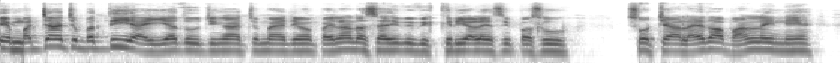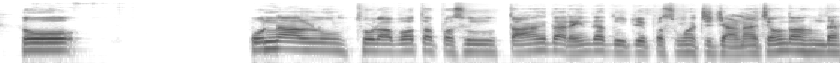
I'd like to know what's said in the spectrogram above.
ਇਹ ਮੱਝਾਂ 'ਚ ਬੱਧੀ ਆਈ ਆ, ਦੂਜੀਆਂ 'ਚ ਮੈਂ ਜਿਵੇਂ ਪਹਿਲਾਂ ਦੱਸਿਆ ਸੀ ਵੀ ਵਿਕਰੀ ਵਾਲੇ ਅਸੀਂ ਪਸ਼ੂ ਸੋਚਿਆ ਲਹਿਦਾ ਬੰਨ ਲੈਨੇ ਆ। ਤੋ ਉਹਨਾਂ ਨਾਲ ਨੂੰ ਥੋੜਾ ਬਹੁਤਾ ਪਸ਼ੂ ਤਾਂਗਦਾ ਰਹਿੰਦਾ, ਦੂਜੇ ਪਸ਼ੂਆਂ 'ਚ ਜਾਣਾ ਚਾਹੁੰਦਾ ਹੁੰਦਾ।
